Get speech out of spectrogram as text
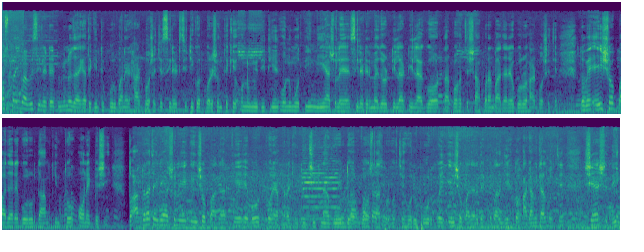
অস্থায়ীভাবে সিলেটের বিভিন্ন জায়গাতে কিন্তু কুরবানের হাট বসেছে। সিলেট সিটি কর্পোরেশন থেকে অনুমতি দিয়ে- অনুমতি নিয়ে আসলে সিলেটের মেজর টিলা টিলাগড় তারপর হচ্ছে শাহপুরান বাজারেও গরুর হাট বসেছে। তবে এই সব বাজারে গরুর দাম কিন্তু অনেক বেশি। তো আপনারা চাইলে আসলে এই সব বাজারকে অ্যাভয়েড করে আপনারা কিন্তু চিকনাগুল দরবস তারপর হচ্ছে হরিপুর ওই এইসব বাজারে দেখতে পারেন। যেহেতু আগামীকাল হচ্ছে শেষ দিন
